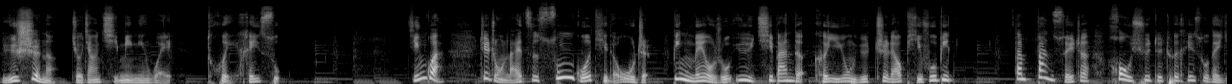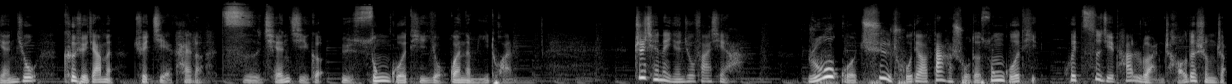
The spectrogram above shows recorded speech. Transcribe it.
于是呢，就将其命名为褪黑素。尽管这种来自松果体的物质并没有如预期般的可以用于治疗皮肤病，但伴随着后续对褪黑素的研究，科学家们却解开了此前几个与松果体有关的谜团。之前的研究发现啊，如果去除掉大鼠的松果体，会刺激它卵巢的生长。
